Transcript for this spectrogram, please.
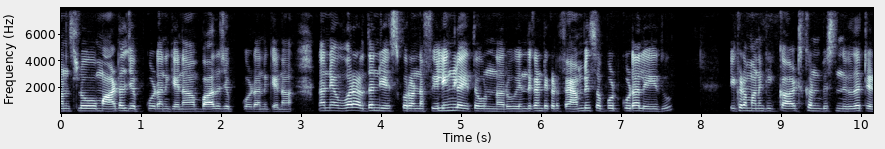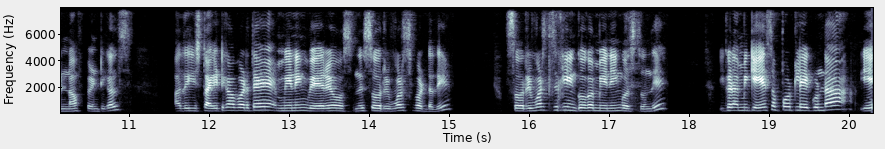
మనసులో మాటలు చెప్పుకోవడానికైనా బాధ చెప్పుకోవడానికైనా నన్ను ఎవరు అర్థం చేసుకోరు అన్న ఫీలింగ్లో అయితే ఉన్నారు. ఎందుకంటే ఇక్కడ ఫ్యామిలీ సపోర్ట్ కూడా లేదు. ఇక్కడ మనకి కార్డ్స్ కనిపిస్తుంది కదా టెన్ ఆఫ్ పెంటికల్స్. అది స్ట్రైట్గా పడితే మీనింగ్ వేరే వస్తుంది. సో రివర్స్ పడ్డది. సో రివర్స్కి ఇంకొక మీనింగ్ వస్తుంది. ఇక్కడ మీకు ఏ సపోర్ట్ లేకుండా ఏ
